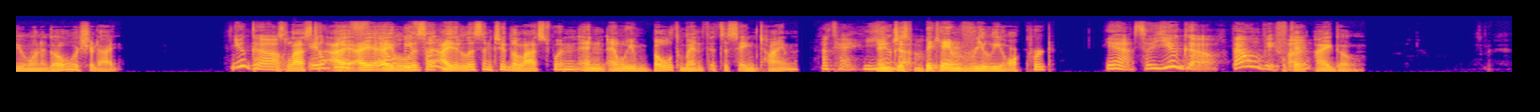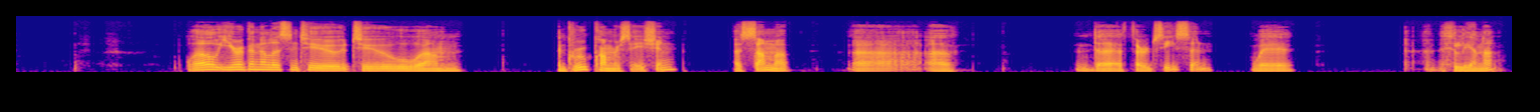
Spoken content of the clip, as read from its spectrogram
you want to go or should I? You go. 'Cause last It'll be I I, I it'll be listened fun. I listened to the last one and and we both went at the same time Okay, and you just became really awkward. Yeah, so you go. That will be Okay, fun. I go. Well, you're gonna listen to to um a group conversation, a sum up uh of the third season with uh, Helena,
